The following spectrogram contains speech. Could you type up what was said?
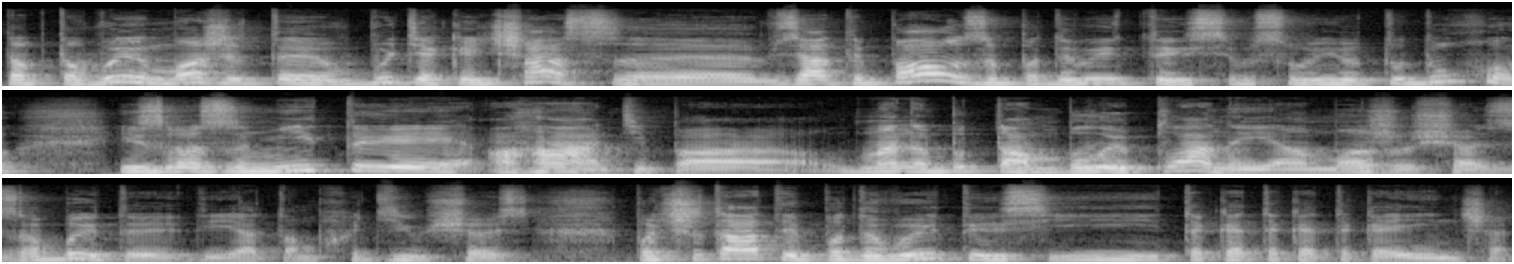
Тобто ви можете в будь-який час е, взяти паузу, подивитись в свою тудуху і зрозуміти, ага, типа, в мене там були плани, я можу щось зробити. Я там хотів щось почитати, подивитись і таке, таке, таке інше.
